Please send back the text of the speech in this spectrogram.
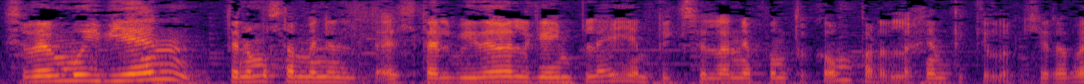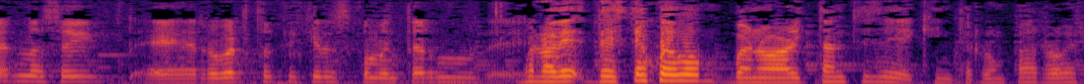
Se ve muy bien. Tenemos también el, está el video del gameplay en pixelania.com para la gente que lo quiera ver. No sé, eh, Roberto, ¿qué quieres comentar? de- Bueno, de, de este juego, bueno, ahorita antes de que interrumpa Robert,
